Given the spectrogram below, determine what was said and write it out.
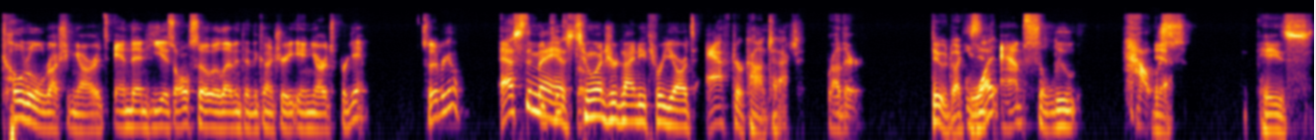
total rushing yards, and then he is also 11th in the country in yards per game. So there we go. Estime has 293 yards after contact. Brother. Dude, like he's what? absolute house. Yeah. He's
